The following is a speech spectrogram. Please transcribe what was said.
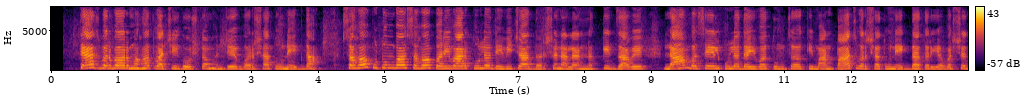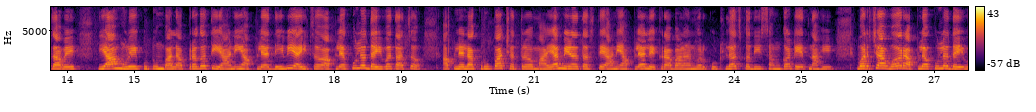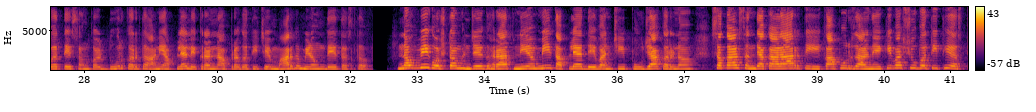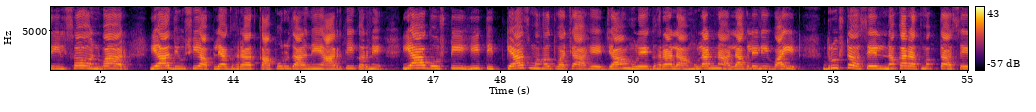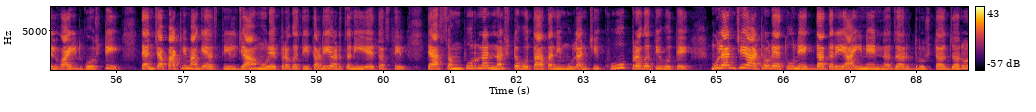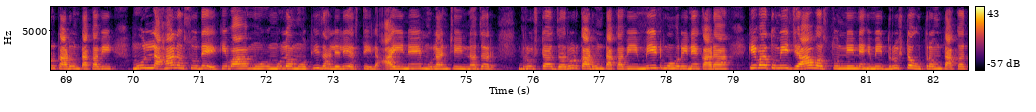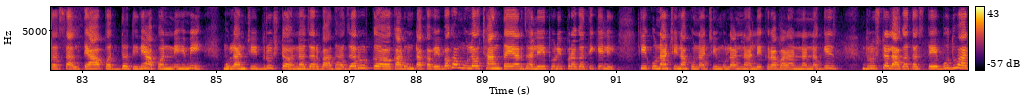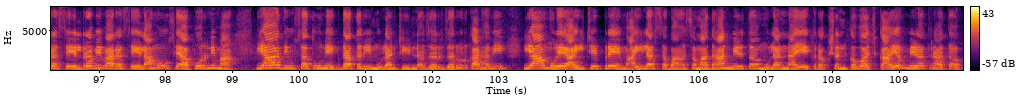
त्याचबरोबर महत्त्वाची गोष्ट म्हणजे वर्षातून एकदा सहकुटुंब सहपरिवार कुलदेवीच्या दर्शनाला नक्कीच जावे. लांब असेल कुलदैव तुमचं किमान पाच वर्षातून एकदा तरी अवश्य जावे. यामुळे कुटुंबाला प्रगती आणि आपल्या देवी आईचं आपल्या कुलदैवताचं आपल्याला कृपाछत्र माया मिळत असते आणि आपल्या लेकरा बाळांवर कुठलंच कधी संकट येत नाही. वरच्या वर आपलं कुलदैवत ते संकट दूर करतं आणि आपल्या लेकरांना प्रगतीचे मार्ग मिळवून देत असतं. नववी गोष्ट म्हणजे घरात नियमित आपल्या देवांची पूजा करणं. सकाळ संध्याकाळ आरती कापूर जाळणे किंवा शुभ तिथी असतील सण वार या दिवशी आपल्या घरात कापूर जाळणे आरती करणे या गोष्टी ही तितक्याच महत्त्वाच्या आहेत ज्यामुळे घराला मुलांना लागलेली वाईट दृष्ट असेल नकारात्मकता असेल वाईट गोष्टी त्यांच्या पाठीमागे असतील ज्यामुळे प्रगतीत अडीअडचणी येत असतील त्या संपूर्ण नष्ट होतात आणि मुलांची खूप प्रगती होते. मुलांची आठवड्यातून एकदा तरी आईने नजर दृष्ट जरूर काढून टाकावी. मूल लहान असू दे किंवा मु मुलं मोठी झालेली असतील आईने मुलांची नजर दृष्ट जरूर काढून टाकावी. मीठ मोहरीने काढा किंवा तुम्ही ज्या वस्तूंनी नेहमी दृष्ट उतरवून टाकत असाल त्या पद्धतीने आपण नेहमी मुलांची दृष्ट नजर बाधा जरूर क काढून टाकावे. बघा मुलं छान तयार झाली थोडी प्रगती केली की कुणाची ना कुणाची मुलांना लेकरा बाळांना नक्कीच दृष्ट लागत असते. बुधवार असेल रविवार असेल अमावस्या पौर्णिमा या दिवसातून एकदा तरी मुलांची नजर जरूर काढावी. यामुळे आईचे प्रेम आईला समा समाधान मिळतं. मुलांना एक रक्षण कवच कायम मिळत राहतं.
